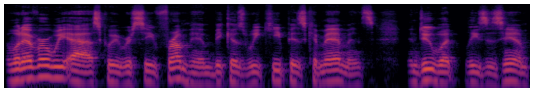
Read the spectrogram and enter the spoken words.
Whatever we ask, we receive from him because we keep his commandments and do what pleases him.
